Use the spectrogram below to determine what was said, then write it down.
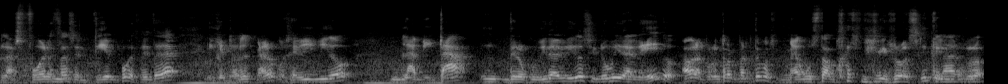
las fuerzas, el tiempo, etcétera, y que entonces, claro, pues he vivido la mitad de lo que hubiera vivido si no hubiera leído. Ahora, por otra parte, pues me ha gustado más vivirlo así que claro,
